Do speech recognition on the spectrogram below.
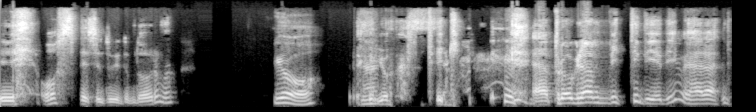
e, e, oh sesi duydum doğru mu? Yok. Yok peki. yani program bitti diye değil mi herhalde?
